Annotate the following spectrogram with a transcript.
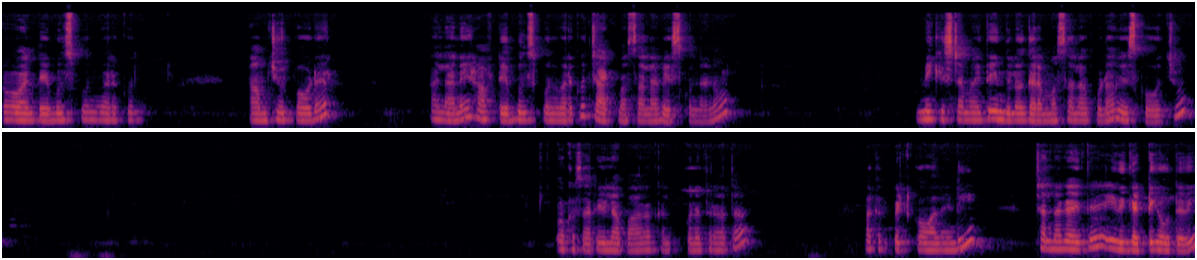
ఒక వన్ టేబుల్ స్పూన్ వరకు ఆమ్చూర్ పౌడర్ అలానే హాఫ్ టేబుల్ స్పూన్ వరకు చాట్ మసాలా వేసుకున్నాను. మీకు ఇష్టమైతే ఇందులో గరం మసాలా కూడా వేసుకోవచ్చు. ఒకసారి ఇలా బాగా కలుపుకున్న తర్వాత పక్కకు పెట్టుకోవాలండి. చల్లగా అయితే ఇది గట్టిగా అవుతుంది.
